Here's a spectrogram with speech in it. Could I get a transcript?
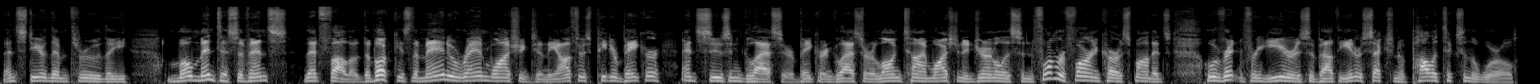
then steered them through the momentous events that followed. The book is The Man Who Ran Washington. The authors Peter Baker and Susan Glasser. Baker and Glasser are longtime Washington journalists and former foreign correspondents who have written for years about the intersection of politics and the world.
